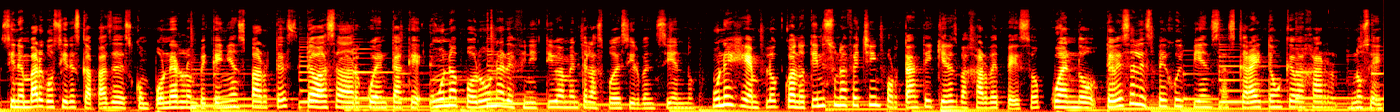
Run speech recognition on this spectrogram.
Sin embargo, si eres capaz de descomponer en pequeñas partes, te vas a dar cuenta que una por una definitivamente las puedes ir venciendo. Un ejemplo, cuando tienes una fecha importante y quieres bajar de peso, cuando te ves al espejo y piensas, caray, tengo que bajar, no sé,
